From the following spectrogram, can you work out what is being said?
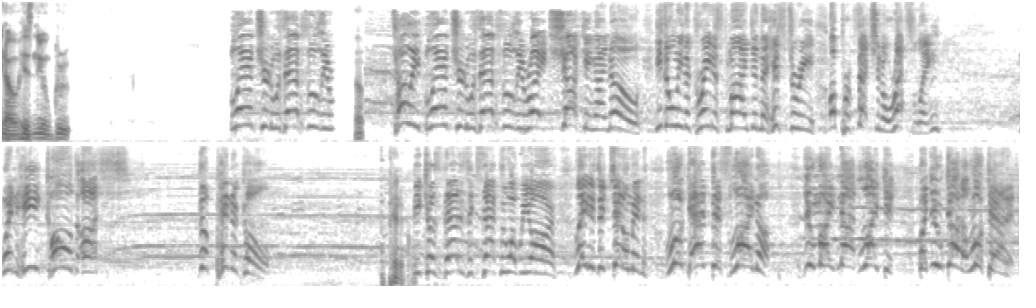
you know, his new group. Blanchard was absolutely. Oh. Tully Blanchard was absolutely right. Shocking, I know. He's only the greatest mind in the history of professional wrestling. When he called us the pinnacle, The pinnacle. because that is exactly what we are. Ladies and gentlemen, look at this lineup. You might not like it, but you gotta look at it.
